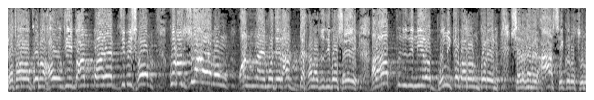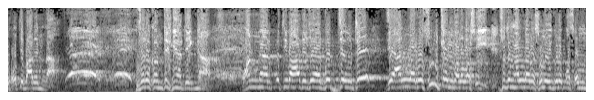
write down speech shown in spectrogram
কোথাও কোন হাউজি, বাম্পার এক্সিবিশন কোন জুয়া এবং অন্যায় মধ্যে আড্ডা খেলা যদি বসে, আর আপনি যদি নীরব ভূমিকা পালন করেন সেখানে আশিক রসুল হতে পারেন না। যেরকম ঠিক না ঠিক না। অন্যায়ের প্রতিবাদে যারা গর্জে উঠে যে আল্লাহ রসুলকে আমি ভালোবাসি, সুতরাং আল্লাহ রসুল এইগুলো পছন্দ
